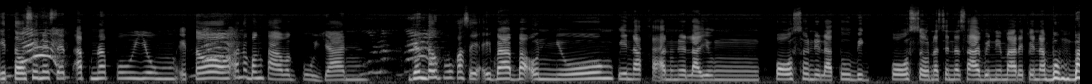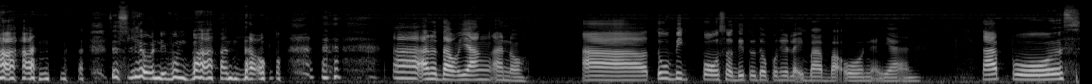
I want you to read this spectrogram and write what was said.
Ito, sineset up na po yung ito. Ano bang tawag po dyan? Diyan daw po kasi ibabaon yung pinaka ano nila, yung poso nila, tubig poso na sinasabi ni Maripe na bumbahan. Sis Leonie, bumbahan daw. Ah, ano daw, yung ano, ah, tubig poso, dito daw po nila ibabaon. Ayan. Tapos,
